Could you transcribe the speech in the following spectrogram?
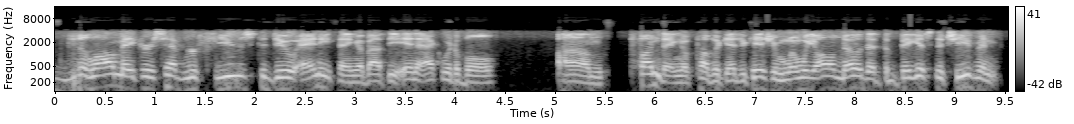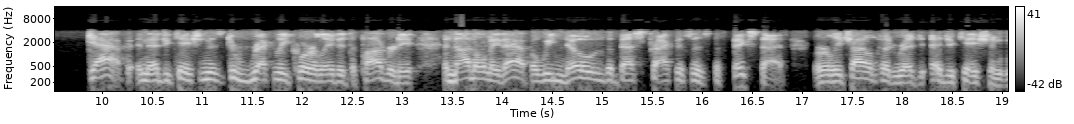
the lawmakers have refused to do anything about the inequitable um, funding of public education when we all know that the biggest achievement gap in education is directly correlated to poverty. And not only that, but we know the best practices to fix that early childhood reg- education,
